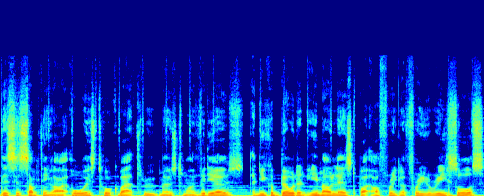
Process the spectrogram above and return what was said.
this is something I always talk about through most of my videos and you can build an email list by offering a free resource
